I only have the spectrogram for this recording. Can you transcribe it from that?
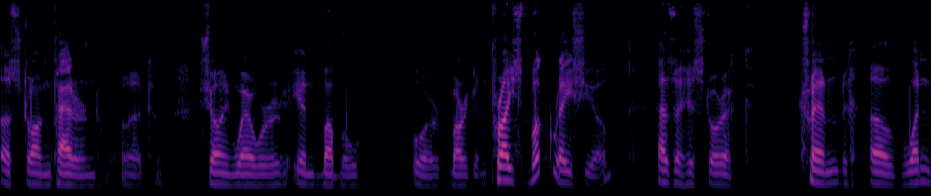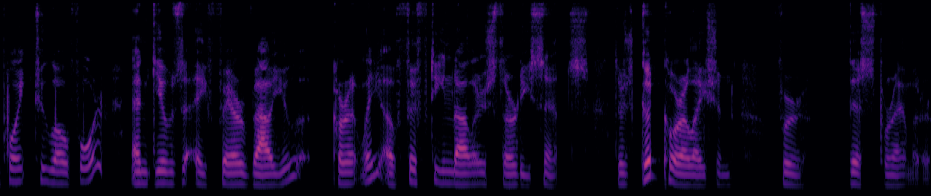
a strong pattern uh, showing where we're in bubble or bargain. Price book ratio has a historic trend of 1.204 and gives a fair value currently of $15.30. There's good correlation for this parameter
